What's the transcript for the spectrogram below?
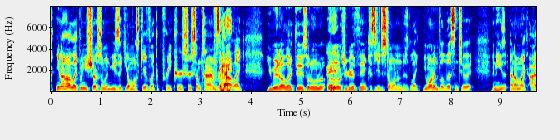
to." You know how like when you show someone music, you almost give like a precursor sometimes Right. about like, you may not like this. I don't know. I don't Yeah. know what you're gonna think because you just don't want him to like. You want him to listen to it, and he's and I'm like, I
